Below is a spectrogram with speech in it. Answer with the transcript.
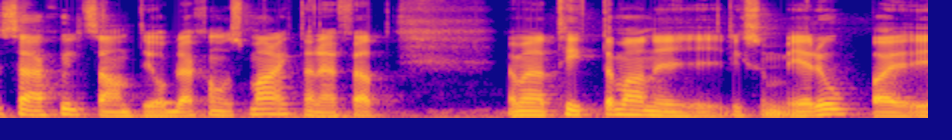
särskilt sant i obligationsmarknaden. för att jag menar, tittar man i liksom Europa i,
